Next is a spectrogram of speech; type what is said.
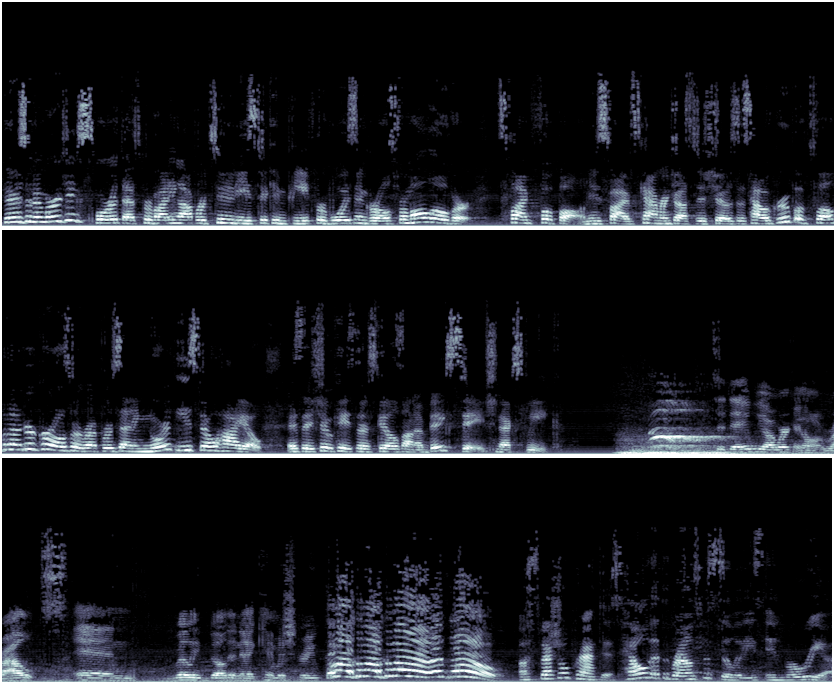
There's an emerging sport that's providing opportunities to compete for boys and girls from all over. It's flag football. News 5's Cameron Justice shows us how a group of 12 and under girls are representing Northeast Ohio as they showcase their skills on a big stage next week. Today we are working on routes and really building that chemistry. Come on, come on, come on, let's go! A special practice held at the Browns facilities in Berea.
